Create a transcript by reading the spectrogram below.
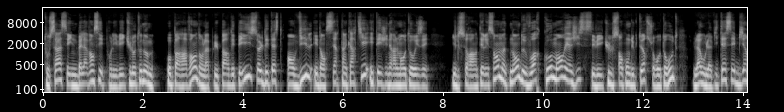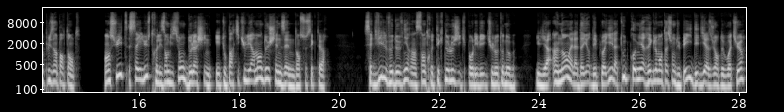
Tout ça, c'est une belle avancée pour les véhicules autonomes. Auparavant, dans la plupart des pays, seuls des tests en ville et dans certains quartiers étaient généralement autorisés. Il sera intéressant maintenant de voir comment réagissent ces véhicules sans conducteur sur autoroute, là où la vitesse est bien plus importante. Ensuite, ça illustre les ambitions de la Chine, et tout particulièrement de Shenzhen dans ce secteur. Cette ville veut devenir un centre technologique pour les véhicules autonomes. Il y a un an, elle a d'ailleurs déployé la toute première réglementation du pays dédiée à ce genre de voiture.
